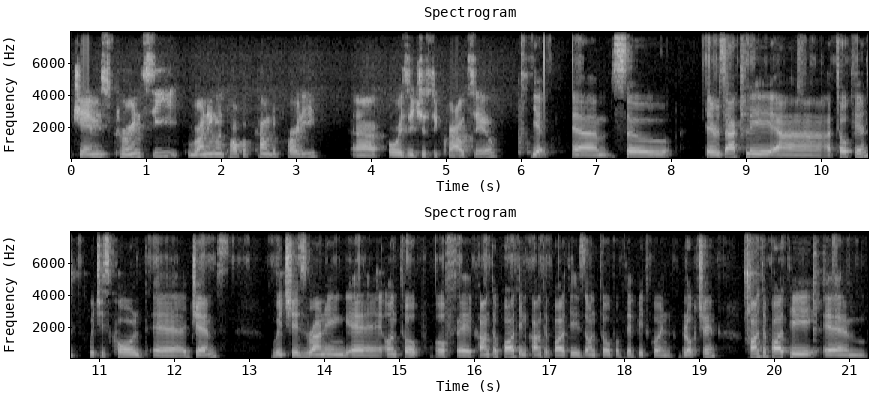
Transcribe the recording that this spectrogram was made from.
Gems currency running on top of Counterparty, uh, or is it just a crowd sale? Yeah. Um, so there's actually uh, a token which is called uh, Gems which is running uh, on top of Counterparty, and Counterparty is on top of the Bitcoin blockchain. Counterparty um,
